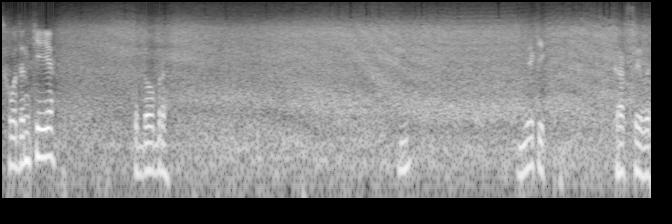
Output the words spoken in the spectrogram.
Сходинки є. Це добре. М. Який красивий.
